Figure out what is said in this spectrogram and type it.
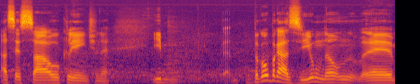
acessar o cliente. Né? E para o Brasil não é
